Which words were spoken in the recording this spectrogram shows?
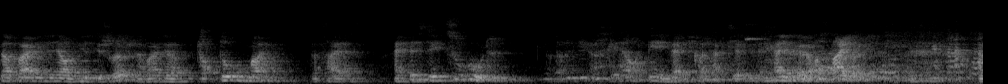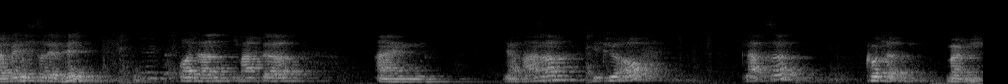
da frage ich ihn ja, und wie ist die Schrift? Da meint er, Chotto Umai. Das heißt, ein bisschen zu gut. Ich, genau, den werde ich kontaktieren, der kann ja was beibringen. Dann bin ich zu dem hin und dann machte ein Japaner die Tür auf, Glatze, Kutte, Mönch.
